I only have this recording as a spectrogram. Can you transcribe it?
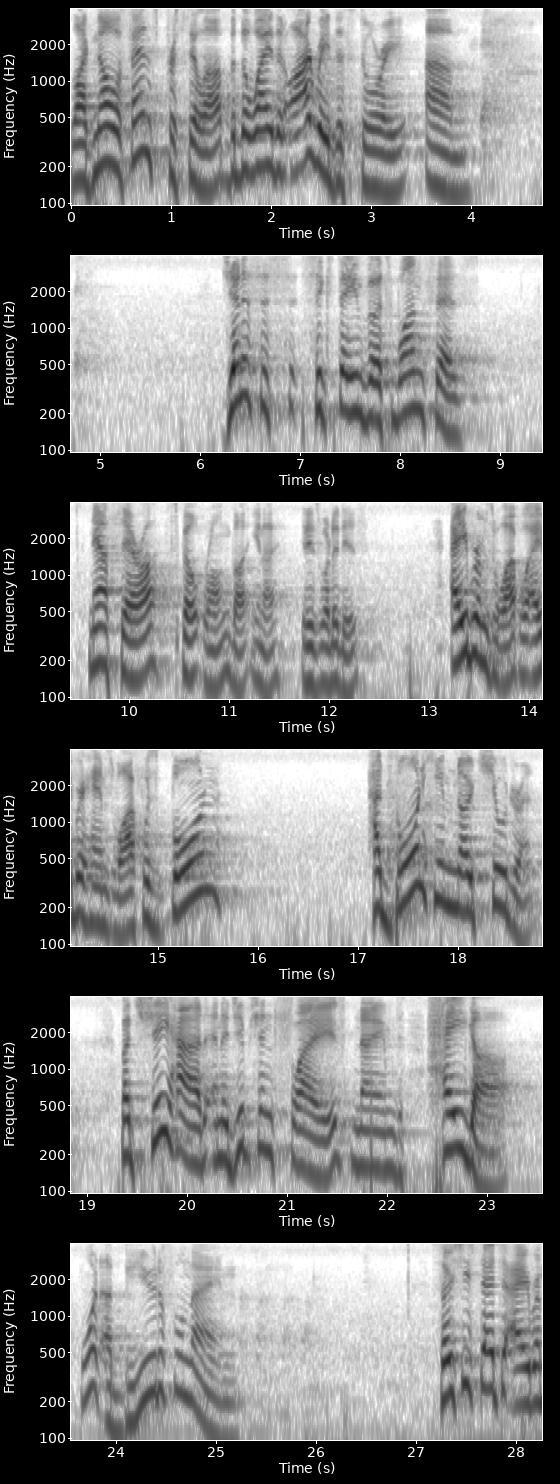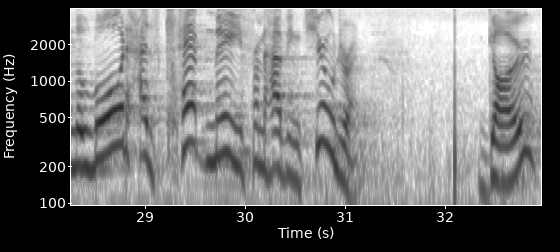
Like, no offense, Priscilla, but the way that I read this story, um, Genesis 16, verse 1 says, Now Sarah, spelt wrong, but you know, it is what it is. Abram's wife, or Abraham's wife, was born had borne him no children, but she had an Egyptian slave named Hagar. What a beautiful name. So she said to Abram, The Lord has kept me from having children. Go,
